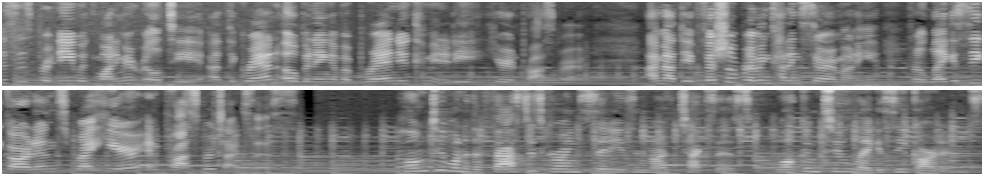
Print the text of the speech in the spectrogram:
This is Brittany with Monument Realty at the grand opening of a brand new community here in Prosper. I'm at the official ribbon cutting ceremony for Legacy Gardens right here in Prosper, Texas. Home to one of the fastest growing cities in North Texas, welcome to Legacy Gardens.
